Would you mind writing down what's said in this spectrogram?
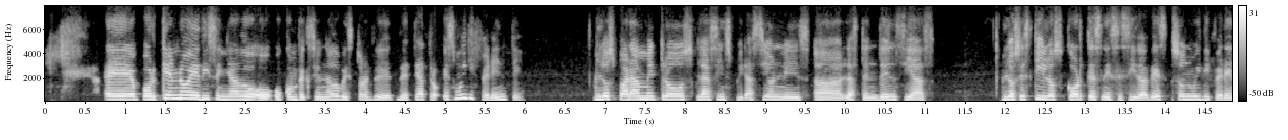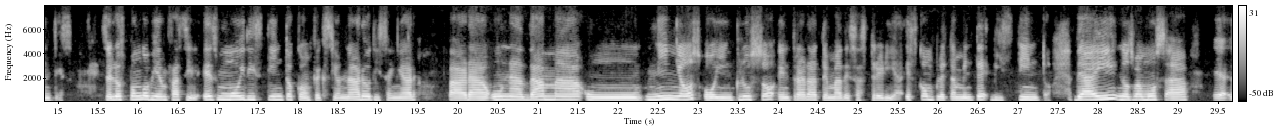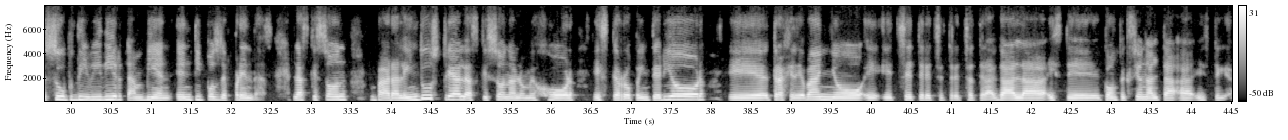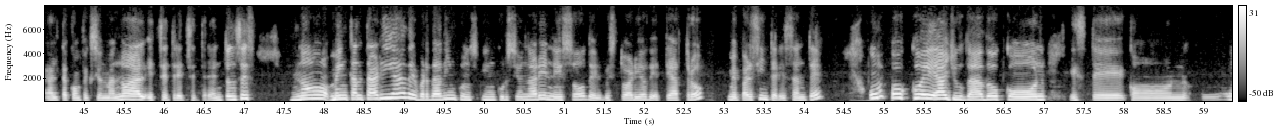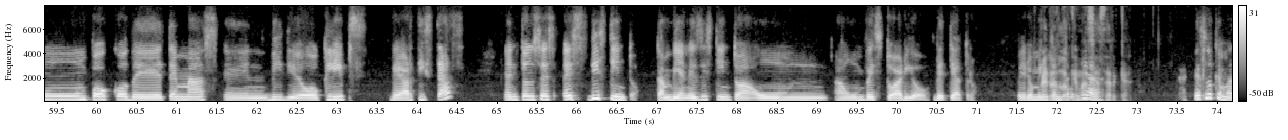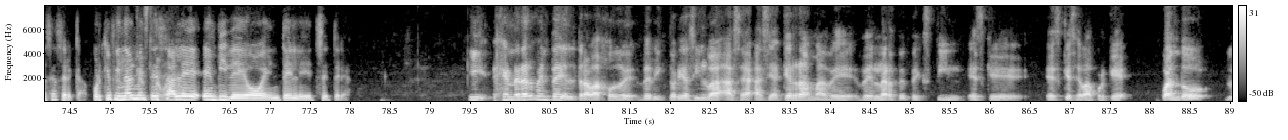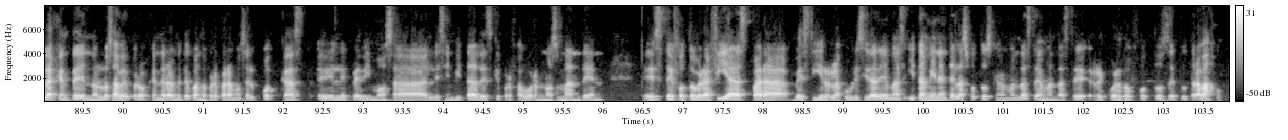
Eh, ¿por qué no he diseñado o, confeccionado vestuario de, teatro? Es muy diferente. Los parámetros, las inspiraciones, ah, las tendencias, los estilos, cortes, necesidades son muy diferentes. Se los pongo bien fácil. Es muy distinto confeccionar o diseñar para una dama niños o incluso entrar a tema de sastrería. Es completamente distinto. De ahí nos vamos a eh, subdividir también en tipos de prendas, las que son para la industria, las que son a lo mejor este, ropa interior, eh, traje de baño, eh, etcétera, etcétera, etcétera, gala, este, confección alta, este, alta confección manual, etcétera, etcétera. Entonces, no, me encantaría de verdad incursionar en eso del vestuario de teatro, me parece interesante, un poco he ayudado con este con un poco de temas en videoclips de artistas. Entonces es distinto también, es distinto a un, a un vestuario de teatro. Pero me Pero Es lo que más se acerca. Es lo que más se acerca, porque finalmente sale en video, en tele, etcétera. Y generalmente el trabajo de, Victoria Silva hacia, hacia qué rama de, del arte textil es que, es que se va, porque cuando la gente no lo sabe, pero generalmente cuando preparamos el podcast eh, le pedimos a los invitados que por favor nos manden este, fotografías para vestir la publicidad y demás. Y también entre las fotos que me mandaste, me mandaste, recuerdo, fotos de tu trabajo.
